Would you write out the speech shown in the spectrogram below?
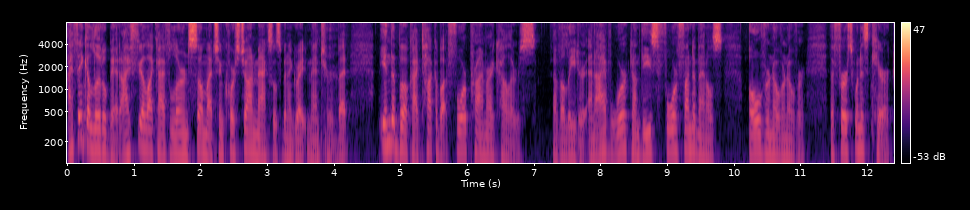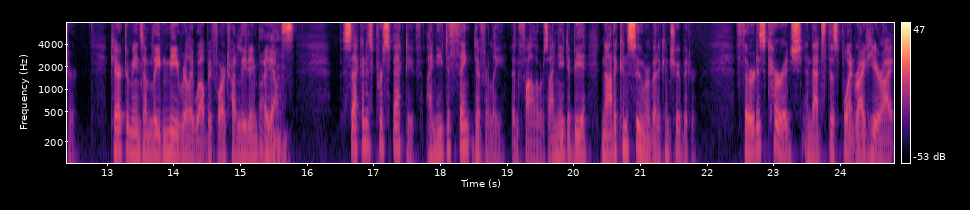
I think a little bit. I feel like I've learned so much. And of course, John Maxwell's been a great mentor. Yeah. But in the book, I talk about four primary colors of a leader. And I've worked on these four fundamentals over and over and over. The first one is character. Character means I'm leading me really well before I try to lead anybody mm-hmm. else. Second is perspective. I need to think differently than followers. I need to be not a consumer, but a contributor. Third is courage, and that's this point right here. I,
